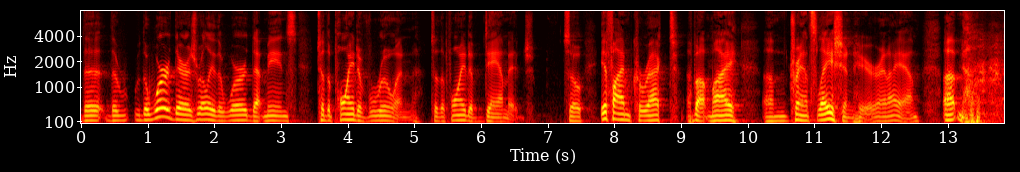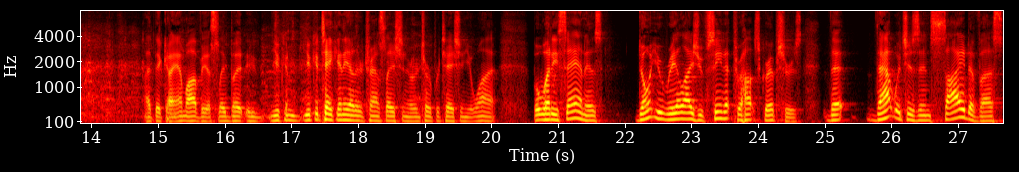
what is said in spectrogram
the, the, the word there is really the word that means to the point of ruin, to the point of damage. So if I'm correct about my um, translation here, and I am, uh, no, I think I am obviously, but you can you can take any other translation or interpretation you want. But what he's saying is, don't you realize you've seen it throughout scriptures that that which is inside of us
